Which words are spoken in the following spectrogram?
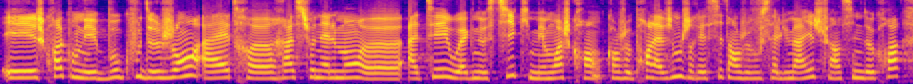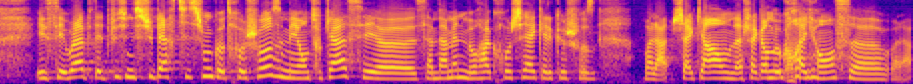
Et je crois qu'on est beaucoup de gens à être rationnellement athées ou agnostiques. Mais moi, je crois, quand je prends l'avion, je récite Je vous salue Marie, je fais un signe de croix. Et c'est voilà, peut-être plus une superstition qu'autre chose, mais en tout cas, ça me permet de me raccrocher à quelque chose. Voilà, chacun, on a chacun nos croyances, euh, voilà.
